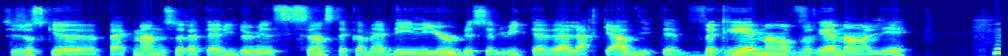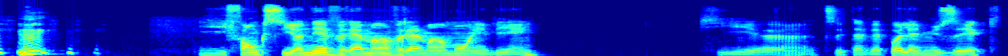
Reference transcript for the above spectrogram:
C'est juste que Pac-Man sur Atari 2600, c'était comme à des lieux de celui que tu avais à l'arcade. Il était vraiment, vraiment laid. il fonctionnait vraiment, vraiment moins bien. Puis, euh, tu sais, t'avais pas la musique.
